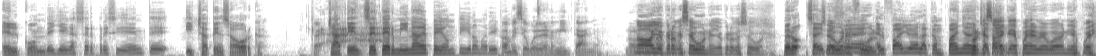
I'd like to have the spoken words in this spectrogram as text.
el conde llega a ser presidente y Chatén se ahorca. Claro. Chatén se termina de pegar un tiro, marico. Papi se vuelve ermitaño. No, yo creo que se une. Yo creo que se une. Pero, ¿sabes Se une fue full. el fallo de la campaña de Porque Chatén? sabe que después el bebé puede venir después.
